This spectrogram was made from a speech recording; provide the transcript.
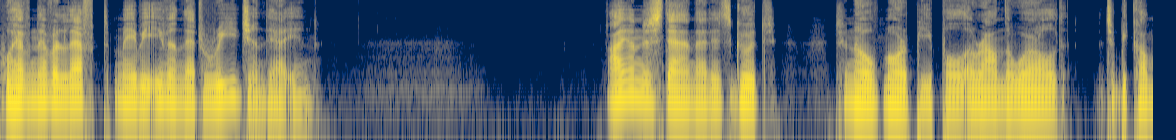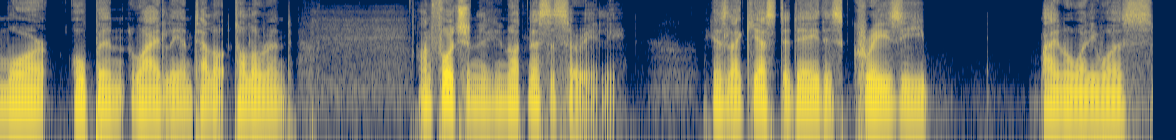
who have never left maybe even that region they're in. I understand that it's good to know more people around the world, to become more open, widely, and tolerant. Unfortunately, not necessarily. Because, like yesterday, this crazy, I don't know what he was,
